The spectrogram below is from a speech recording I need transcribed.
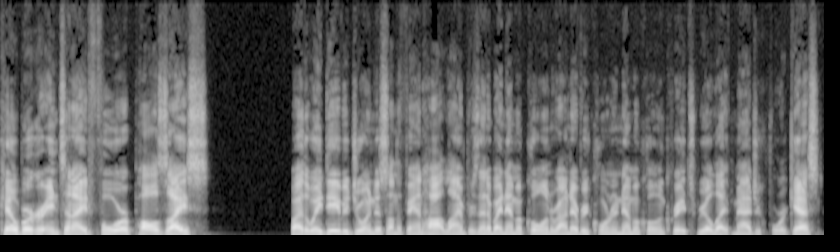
Cale Berger in tonight for Paul Zeise. By the way, David joined us on the fan hotline presented by Nemacolin. Around every corner, Nemacolin creates real life magic for a guest.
